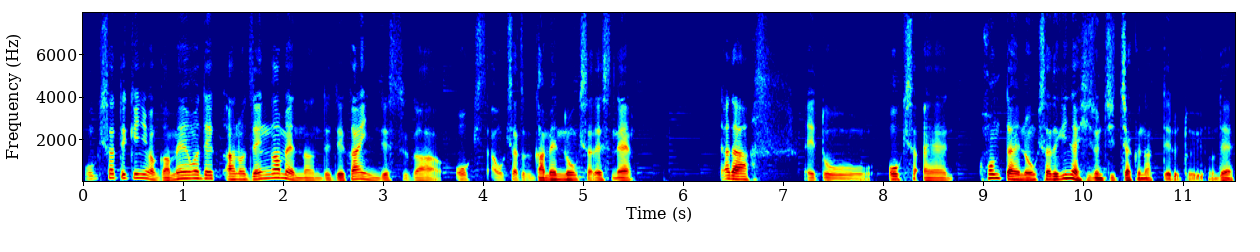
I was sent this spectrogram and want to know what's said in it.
大きさ的には画面はで、あの全画面なんででかいんですが、大きさ、大きさとか画面の大きさですね。ただ、えっ、と、大きさ、えー、本体の大きさ的には非常にちっちゃくなってるというので、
